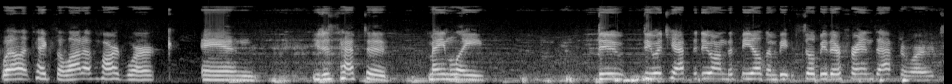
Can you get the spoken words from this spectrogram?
Well, it takes a lot of hard work, and you just have to mainly do do what you have to do on the field and be, still be their friends afterwards.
